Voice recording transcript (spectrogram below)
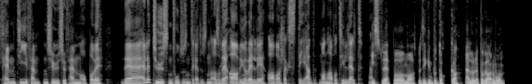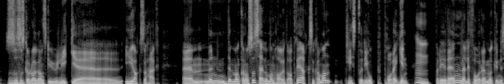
5, 10, 15, 20, 25 oppover? Det, eller 1000, 2000, 3000. Altså Det avhenger veldig av hva slags sted man har fått tildelt. Ja. Hvis du er på matbutikken på Dokka eller det er på Gardermoen, så, så skal du ha ganske ulike uh, Y-akser her. Um, men det, man kan også, selv om man har et A3-ark, så kan man klistre de opp på veggen. Mm. Fordi det er en veldig fordel med å kunne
